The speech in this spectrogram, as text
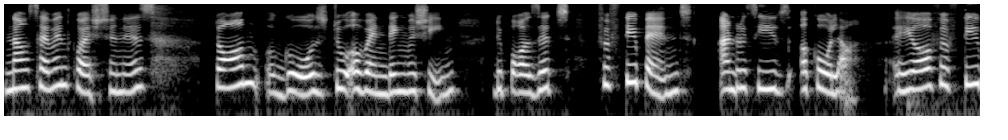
Now seventh question is tom goes to a vending machine deposits 50 pence and receives a cola. Here 50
